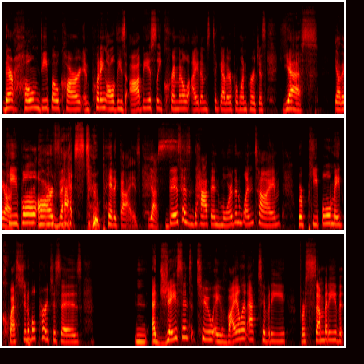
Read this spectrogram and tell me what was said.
their Home Depot cart and putting all these obviously criminal items together for one purchase. Yes, Yeah, they are. people are that stupid, guys. yes. This has happened more than one time where people made questionable purchases adjacent to a violent activity for somebody that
